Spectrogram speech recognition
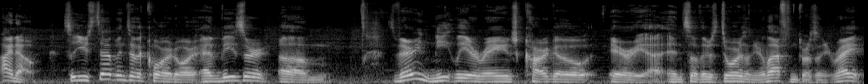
I know. So you step into the corridor, and these are um, it's very neatly arranged cargo area. And so there's doors on your left and doors on your right,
